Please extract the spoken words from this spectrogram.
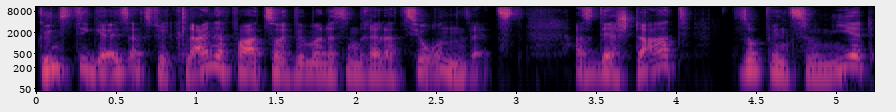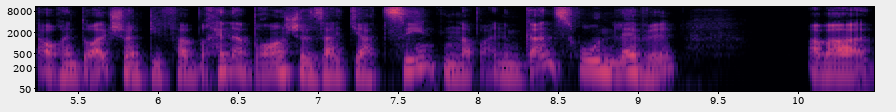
günstiger ist als für kleine Fahrzeuge, wenn man das in Relationen setzt. Also der Staat subventioniert auch in Deutschland die Verbrennerbranche seit Jahrzehnten auf einem ganz hohen Level. Aber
